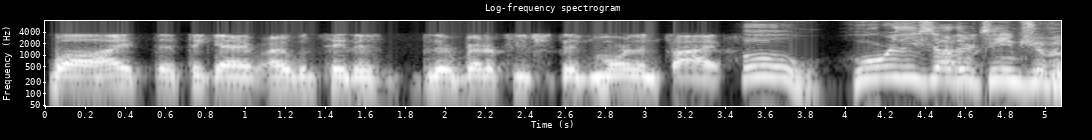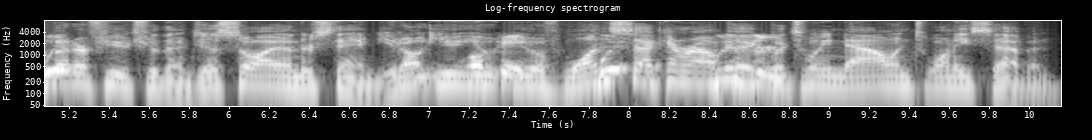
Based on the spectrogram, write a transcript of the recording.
Well, I, I think I, I would say there's they're better future than more than five. Who? Who are these other um, teams you have a better future than? Just so I understand. You don't you you, Okay, you have one second round pick between now and 27.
